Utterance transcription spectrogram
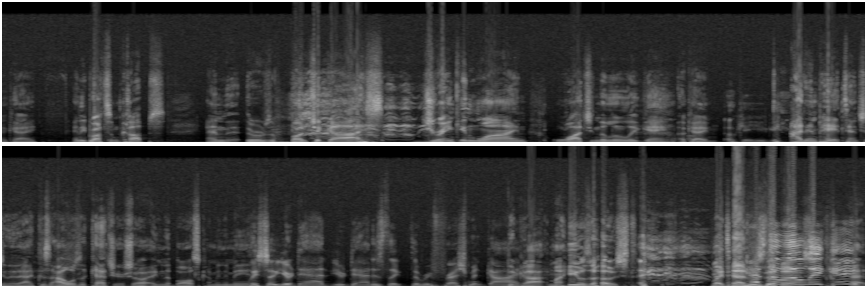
Okay, and he brought some cups, and there was a bunch of guys drinking wine, watching the little league game. Okay. is. Okay, you. I didn't pay attention to that because I was a catcher, so and the ball's coming to me. Wait, so your dad, your dad is the, the refreshment guy. the guy, my he was a host. my dad was the, the Little. League game? Uh,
